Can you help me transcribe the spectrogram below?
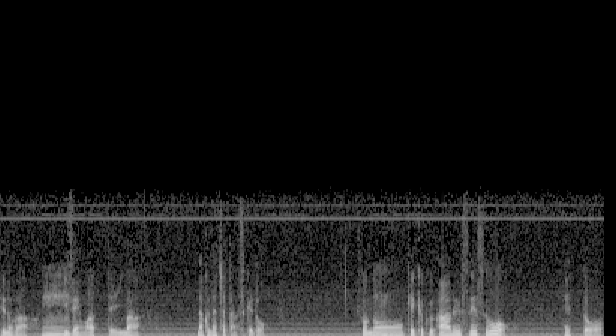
ていうのが以前はあって、今、なくなっちゃったんですけど、その、結局 RSS を、えっと、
